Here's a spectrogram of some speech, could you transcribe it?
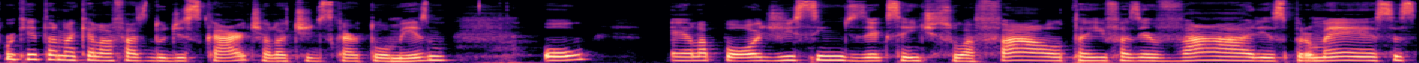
porque tá naquela fase do descarte, ela te descartou mesmo, ou ela pode sim dizer que sente sua falta e fazer várias promessas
